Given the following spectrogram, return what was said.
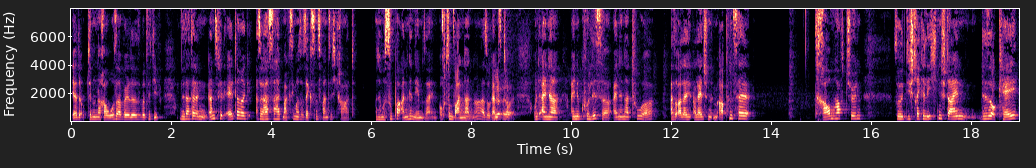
ja, ob der nur nach Arosa will, das wird sich tief. Und er sagt dann ganz viel ältere, also hast du halt maximal so 26 Grad. Und der muss super angenehm sein, auch zum Wandern, ne? also ganz ja, toll. Ja. Und eine, eine Kulisse, eine Natur, also allein, allein schon im Appenzell traumhaft schön. So die Strecke Liechtenstein, das ist okay,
